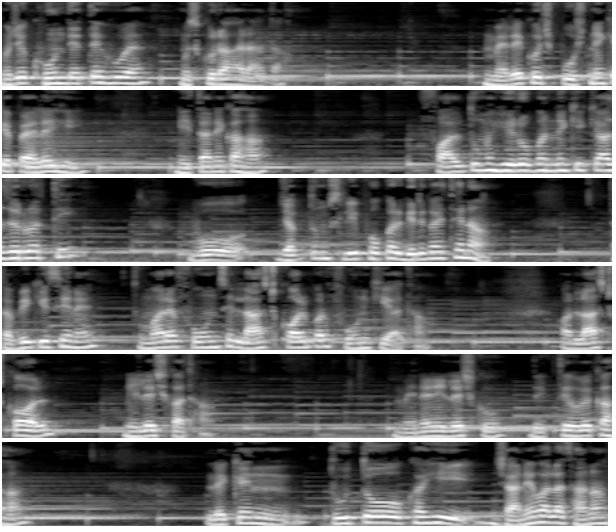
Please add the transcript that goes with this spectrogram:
मुझे खून देते हुए मुस्कुरा रहा था। मेरे कुछ पूछने के पहले ही नीता ने कहा, फालतू में हीरो बनने की क्या ज़रूरत थी? वो जब तुम स्लीप होकर गिर गए थे ना, तभी किसी ने तुम्हारे फ़ोन से लास्ट कॉल पर फ़ोन किया था। और लास्ट कॉल नीलेश का था। मैंने नीलेश को देखते हुए कहा लेकिन तू तो कहीं जाने वाला था ना?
